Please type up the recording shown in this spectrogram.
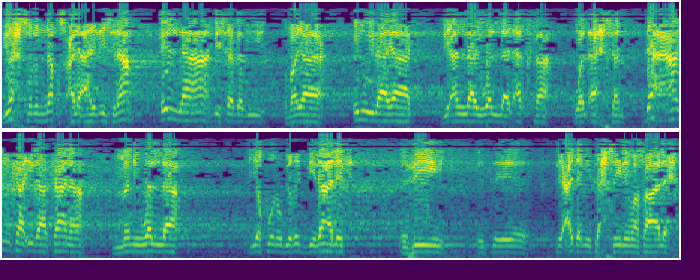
يحصل النقص على أهل الإسلام إلا بسبب ضياع الولايات بأن لا يولى الأكفى والأحسن. دع عنك إذا كان من يولى يكون بضد ذلك في في, في عدم تحصيل مصالح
